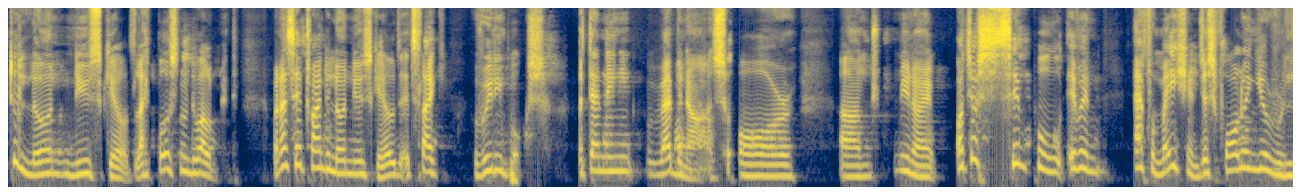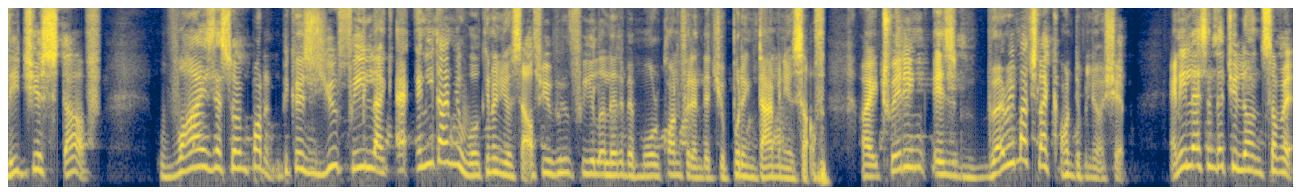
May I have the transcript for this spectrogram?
to learn new skills like personal development. When I say trying to learn new skills, it's like reading books, attending webinars, or um, you know, or just simple even affirmation, just following your religious stuff. Why is that so important? Because you feel like anytime you're working on yourself, you will feel a little bit more confident that you're putting time in yourself. Right? Trading is very much like entrepreneurship. Any lesson that you learn somewhere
